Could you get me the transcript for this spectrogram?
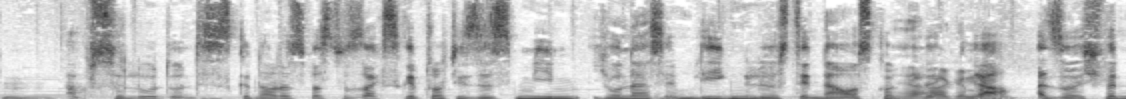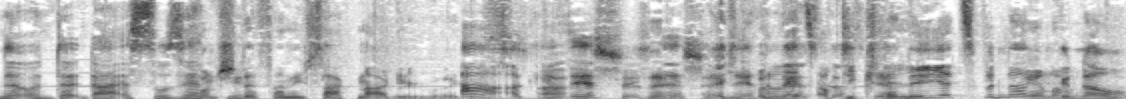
Mhm. Absolut. Und das ist genau das, was du sagst. Es gibt doch dieses Meme, Jonas im Liegen löst den Nahostkonflikt. Ja, genau. Ja, also ich finde, und da, da ist so sehr Von viel... Stefanie Sargnagel übrigens. Ah, okay, ah, sehr schön, sehr, sehr schön. Haben wir jetzt auch die Quelle jetzt benannt, genau. genau.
